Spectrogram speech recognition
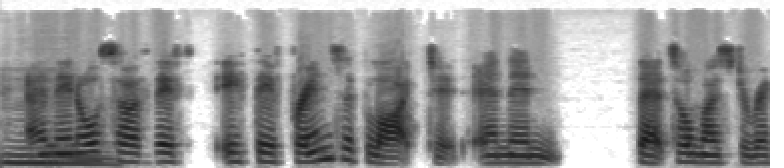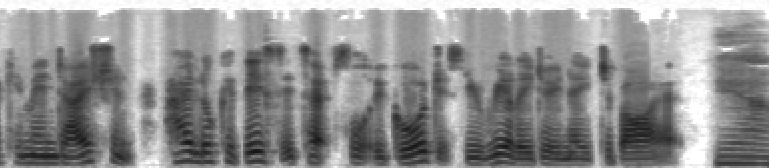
Mm. And then mm. also if their, if their friends have liked it and then that's almost a recommendation. Hey, look at this. It's absolutely gorgeous. You really do need to buy it. Yeah,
